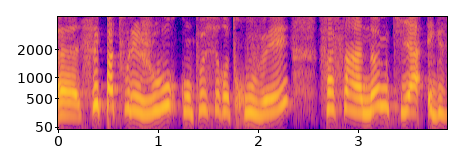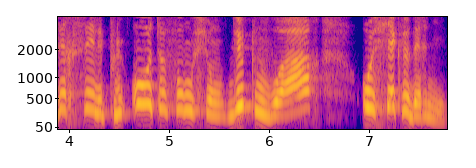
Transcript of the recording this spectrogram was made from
euh, C'est pas tous les jours qu'on peut se retrouver face à un homme qui a exercé les plus hautes fonctions fonction du pouvoir au siècle dernier.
